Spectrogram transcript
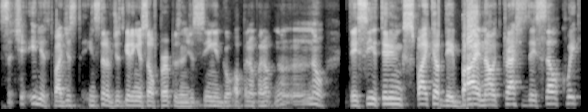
such idiots by just instead of just getting yourself purpose and just seeing it go up and up and up. No, no, no, no. They see Ethereum spike up, they buy, and now it crashes. They sell quick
